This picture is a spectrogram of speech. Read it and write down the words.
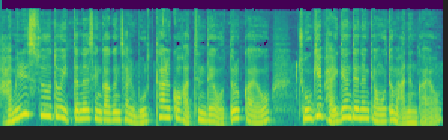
암일 수도 있다는 생각은 잘 못할 것 같은데 어떨까요? 조기 발견되는 경우도 많은가요?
